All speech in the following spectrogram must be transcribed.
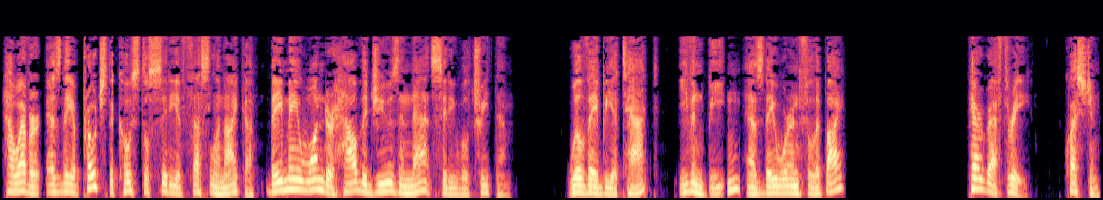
However, as they approach the coastal city of Thessalonica, they may wonder how the Jews in that city will treat them. Will they be attacked, even beaten, as they were in Philippi? Paragraph 3. Question.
